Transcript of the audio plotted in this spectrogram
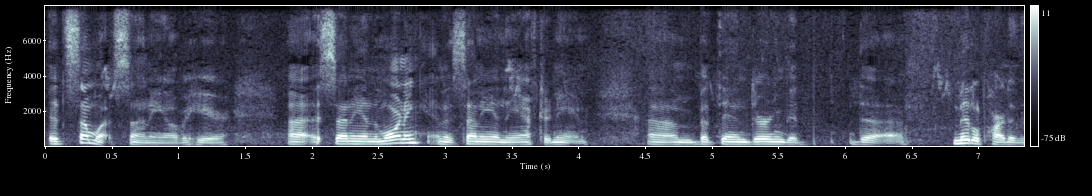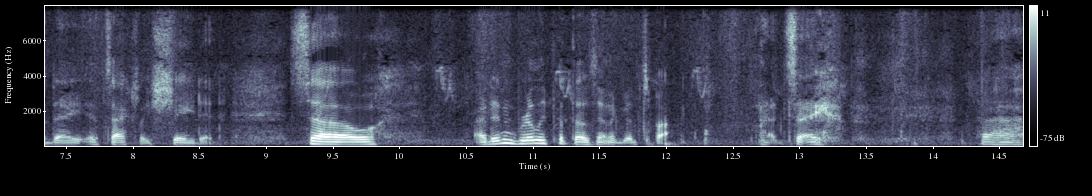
it's somewhat sunny over here. Uh, it's sunny in the morning and it's sunny in the afternoon. Um, but then during the, the middle part of the day, it's actually shaded. So I didn't really put those in a good spot, I'd say. Uh,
